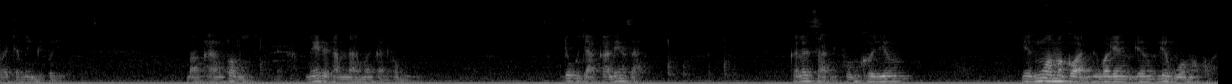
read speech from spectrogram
ว่าจะไม่มีประโยชน์ บางครั้งก็มีนะครับแม้แต่ทำนาเหมือนกันก็มี ยกตัวอย่างการเลี้ยงสัตว์ การเลี้ยงสัตว์เนี่ยผมเคยเลี้ยงเลี้ยงงัวมาก่อนหรือว่าเลี้ยงเลี้ยงเลี้ยงวัวมาก่อน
